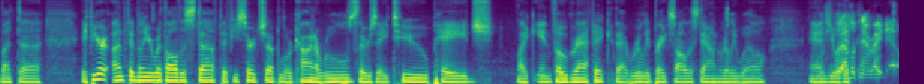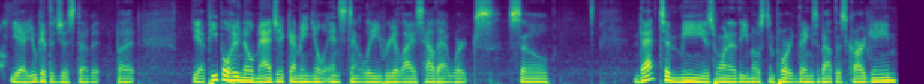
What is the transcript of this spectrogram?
But uh, if you're unfamiliar with all this stuff, if you search up Lorcana rules, there's a two page like infographic that really breaks all this down really well. And Which you'll what get, I'm looking at right now. Yeah, you'll get the gist of it. But yeah, people who know magic, I mean, you'll instantly realize how that works. So, that to me is one of the most important things about this card game.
